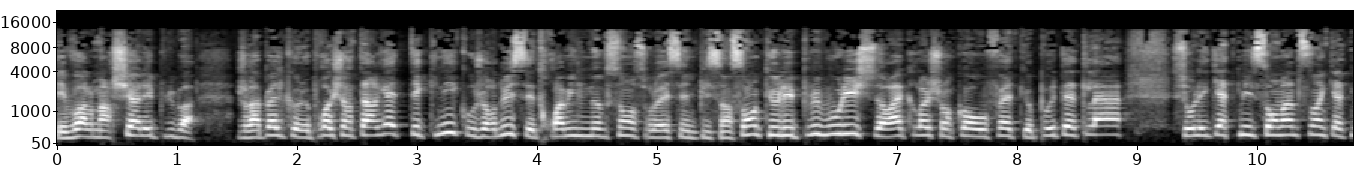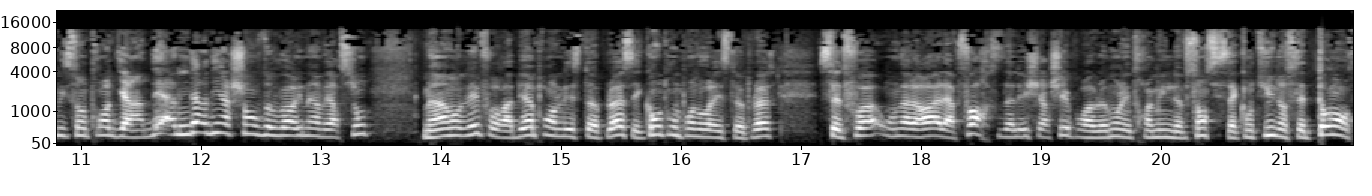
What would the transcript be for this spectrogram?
et voir le marché aller plus bas. Je rappelle que le prochain target technique aujourd'hui c'est 3900 sur le S&P 500, que les plus bullish se raccrochent encore au fait que peut-être là sur les 4125, 4130, il y a une dernière chance de voir une inversion. Mais à un moment donné, il faudra bien prendre les stop loss. Et quand on prendra les stop loss, cette fois, on aura la force d'aller chercher probablement les 3900 si ça continue dans cette tendance.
